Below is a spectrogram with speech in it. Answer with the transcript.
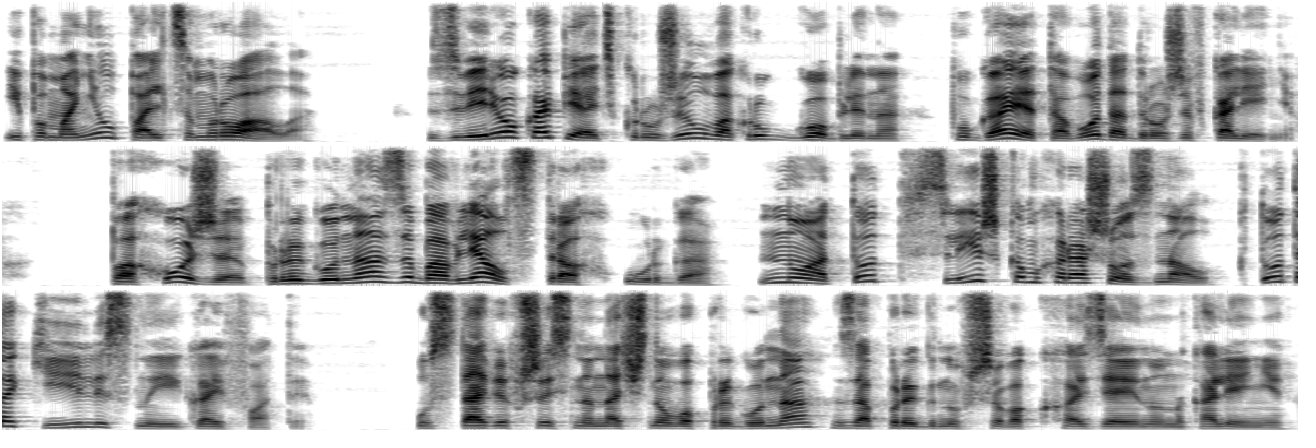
и поманил пальцем Руала. Зверек опять кружил вокруг гоблина, пугая того до дрожи в коленях. Похоже, прыгуна забавлял страх Урга, ну а тот слишком хорошо знал, кто такие лесные кайфаты. Уставившись на ночного прыгуна, запрыгнувшего к хозяину на колени,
